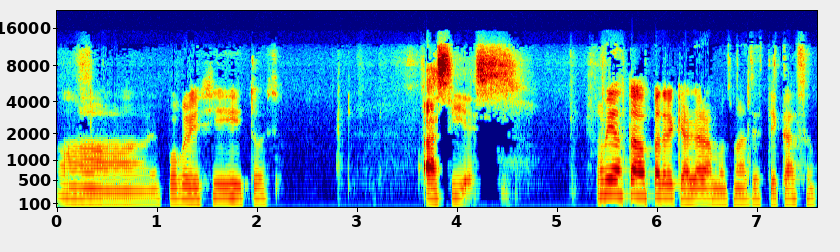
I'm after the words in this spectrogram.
Ay, pobrecitos. Así es. Hubiera estado padre que habláramos más de este caso.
